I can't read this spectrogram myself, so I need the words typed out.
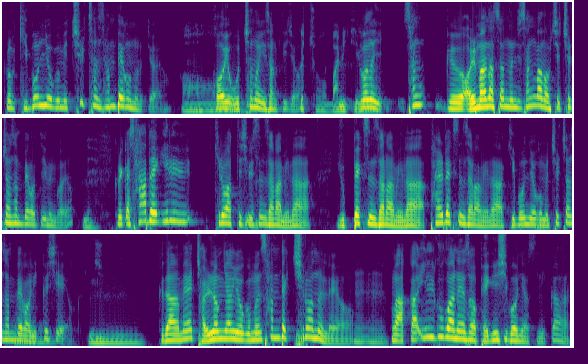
그럼 기본 요금이 7,300원으로 뛰어요. 어. 거의 5,000원 이상 뛰죠. 그렇죠. 많이 뛰. 이거는 상 그 얼마나 썼는지 상관없이 7,300원 뛰는 거예요. 네. 그러니까 401kWh를 쓴 사람이나 600 쓴 사람이나 800 쓴 사람이나 기본 요금은 7,300원이 400원. 끝이에요. 음. 그 다음에 전력량 요금은 307원을 내요. 음, 음. 그럼 아까 1구간에서 120원이었으니까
